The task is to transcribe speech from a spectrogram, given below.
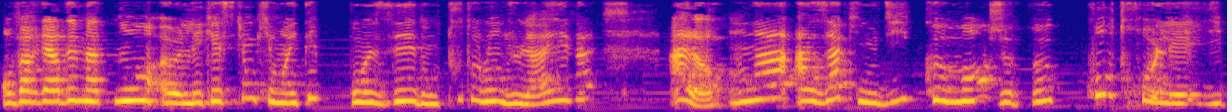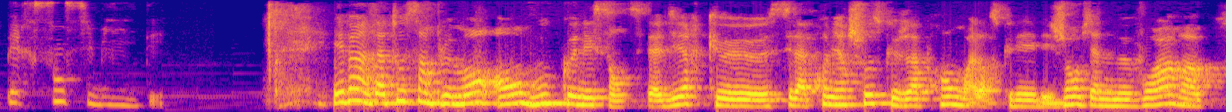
On va regarder maintenant euh, les questions qui ont été posées donc tout au long du live. Alors, on a Aza qui nous dit comment je peux contrôler l'hypersensibilité? Eh bien, ça tout simplement en vous connaissant. C'est-à-dire que c'est la première chose que j'apprends moi lorsque les, gens viennent me voir.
